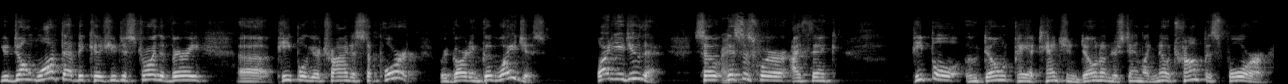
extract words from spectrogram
you don't want that because you destroy the very uh, people you're trying to support regarding good wages. Why do you do that? So right. this is where I think people who don't pay attention don't understand. Like, no, Trump is for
